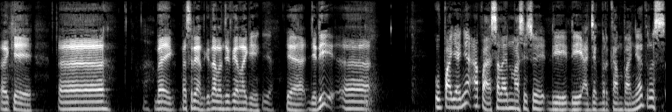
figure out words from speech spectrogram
Oke. eh baik, Mas Rian, kita lanjutkan lagi. Iya. Ya, jadi eh, upayanya apa selain mahasiswa di diajak berkampanye terus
